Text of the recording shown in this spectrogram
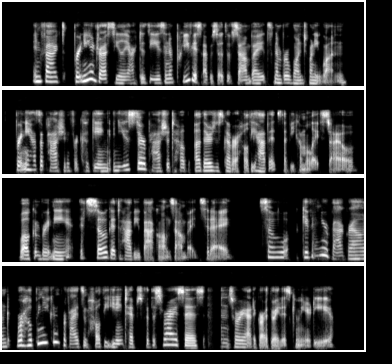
In fact, Brittany addressed celiac disease in a previous episode of Psound Bytes number 121. Brittany has a passion for cooking and uses her passion to help others discover healthy habits that become a lifestyle. Welcome, Brittany. It's so good to have you back on Psound Bytes today. So, given your background, we're hoping you can provide some healthy eating tips for the psoriasis and psoriatic arthritis community.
